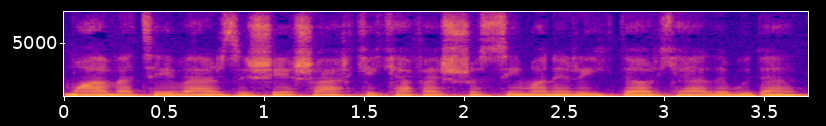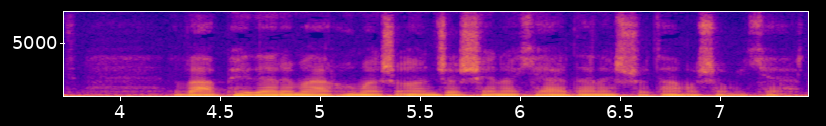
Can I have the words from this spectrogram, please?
محوطه ورزشی شهر که کفش را سیمان ریگدار کرده بودند و پدر مرحومش آنجا شنا کردنش را تماشا می کرد.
